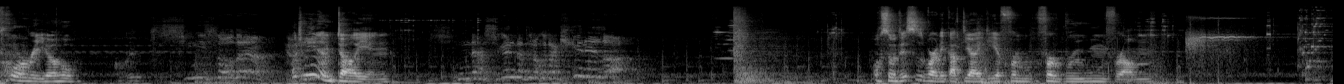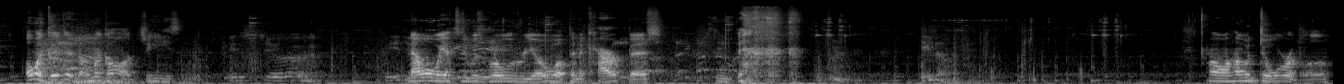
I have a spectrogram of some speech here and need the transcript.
Poor Ryo. What do you mean I'm dying? Oh, so this is where they got the idea from for room from. Oh, I did it! Oh my god, jeez. Now all we have to do is roll Ryo up in a carpet. oh, how adorable.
